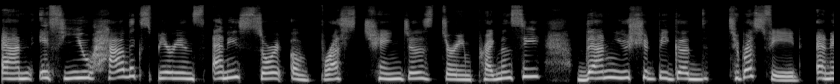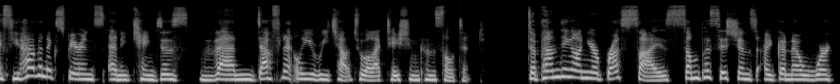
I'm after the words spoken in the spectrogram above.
And if you have experienced any sort of breast changes during pregnancy, then you should be good to breastfeed. And if you haven't experienced any changes, then definitely reach out to a lactation consultant. Depending on your breast size, some positions are going to work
